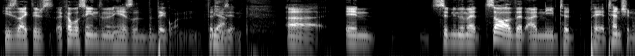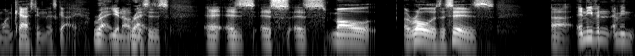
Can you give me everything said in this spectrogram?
He's like there's a couple scenes and then he has the, the big one that Yeah. he's in. Uh, and Sidney Lumet saw that I need to pay attention when casting this guy. right. You know, right. this is as as as small a role as this is, uh, and even I mean,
